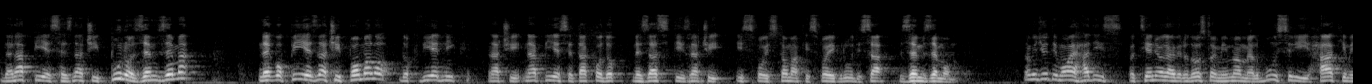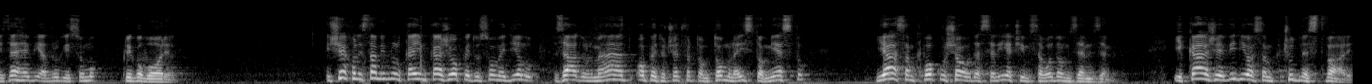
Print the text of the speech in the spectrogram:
da napije se znači puno zemzema, nego pije znači pomalo dok vjernik znači napije se tako dok ne zasiti znači i svoj stomak i svoje grudi sa zemzemom. No međutim ovaj hadis ocjenio ga vjerodostojnim imam El Busiri, Hakim i Zehebi, a drugi su mu prigovorili. I šehol Islam Ibnul Kajim kaže opet u svome dijelu Zadul Maad, opet u četvrtom tomu na istom mjestu, ja sam pokušao da se liječim sa vodom zemzem. I kaže, vidio sam čudne stvari.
